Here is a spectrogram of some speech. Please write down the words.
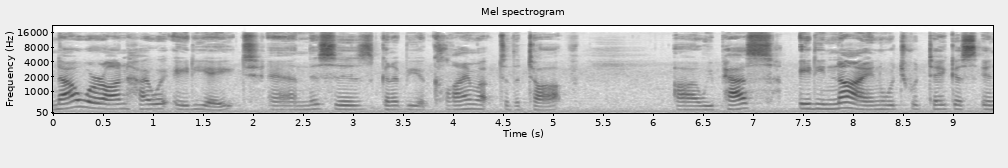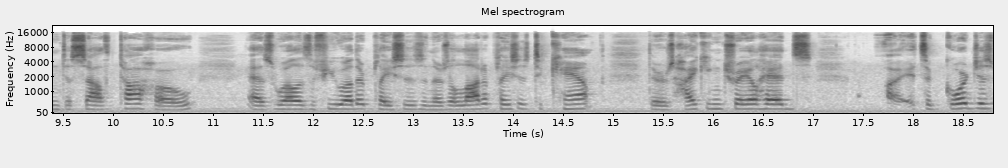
Now we're on Highway 88, and this is going to be a climb up to the top. Uh, we pass 89, which would take us into South Tahoe, as well as a few other places, and there's a lot of places to camp. There's hiking trailheads. Uh, it's a gorgeous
